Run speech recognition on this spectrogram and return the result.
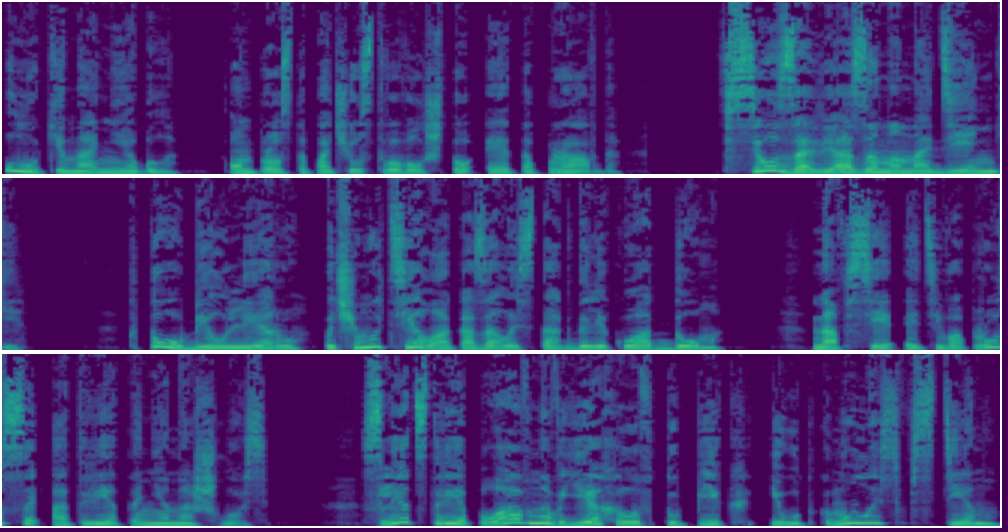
у Лукина не было. Он просто почувствовал, что это правда. Все завязано на деньги. Кто убил Леру? Почему тело оказалось так далеко от дома? На все эти вопросы ответа не нашлось. Следствие плавно въехало в тупик и уткнулось в стену.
